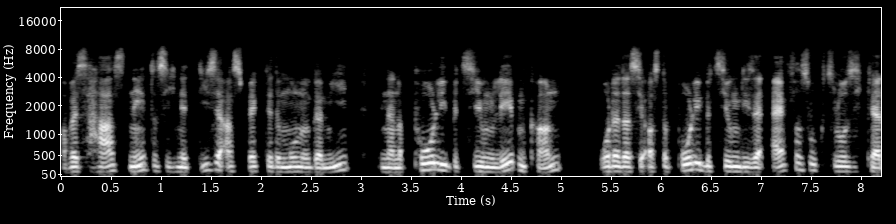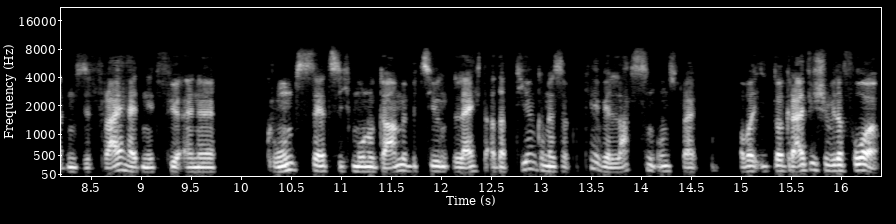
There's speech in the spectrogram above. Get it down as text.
Aber es heißt nicht, dass ich nicht diese Aspekte der Monogamie in einer Polybeziehung leben kann oder dass ich aus der Polybeziehung diese Eifersuchtslosigkeit und diese Freiheit nicht für eine grundsätzlich monogame Beziehung leicht adaptieren kann. Ich sage, okay, wir lassen uns frei. Aber da greife ich schon wieder vor.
